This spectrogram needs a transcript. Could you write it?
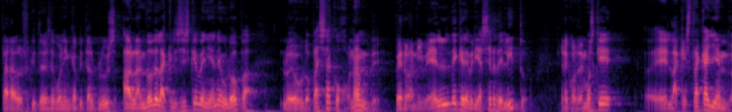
para los suscriptores de Boring Capital Plus hablando de la crisis que venía en Europa. Lo de Europa es acojonante, pero a nivel de que debería ser delito. Recordemos que eh, la que está cayendo,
